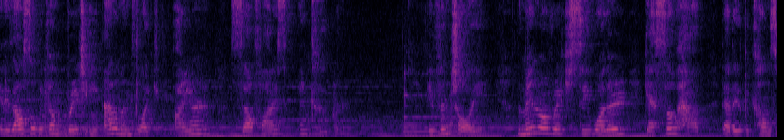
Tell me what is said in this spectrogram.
it has also become rich in elements like iron, sulfides, and copper. Eventually, the mineral-rich seawater gets so hot that it becomes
